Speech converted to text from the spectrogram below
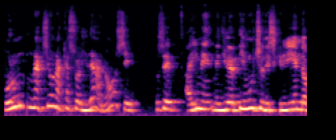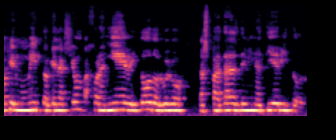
por una acción, una casualidad, ¿no? O sea, entonces ahí me, me, divertí mucho describiendo aquel momento, aquella acción bajo la nieve y todo, luego las patadas de Vinatieri y todo.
